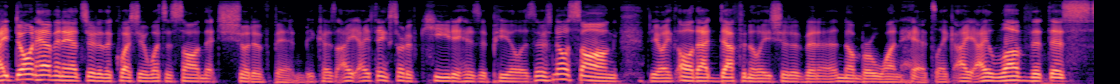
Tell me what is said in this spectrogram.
I don't have an answer to the question what's a song that should have been because I, I think sort of key to his appeal is there's no song that you're like, oh, that definitely should have been a number one hit. Like I, I love that this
